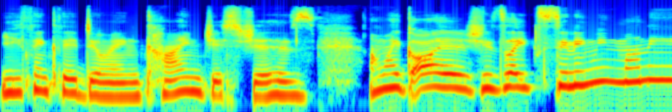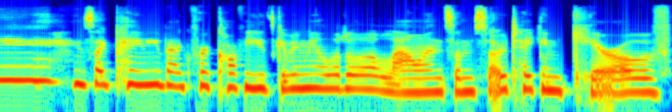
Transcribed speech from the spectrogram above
You think they're doing kind gestures. Oh my gosh, he's like sending me money. He's like paying me back for coffee. He's giving me a little allowance. I'm so taken care of.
